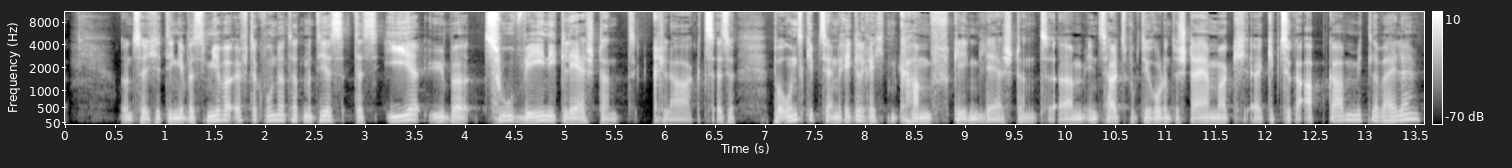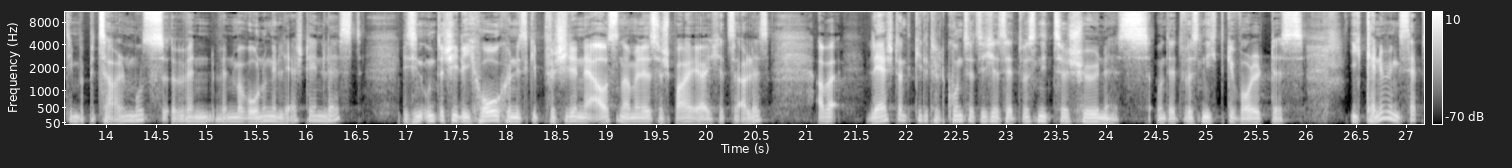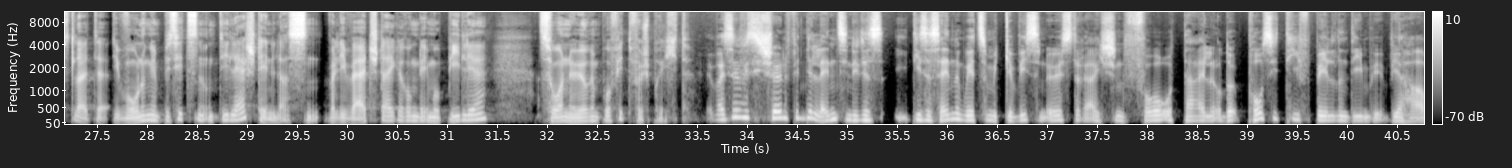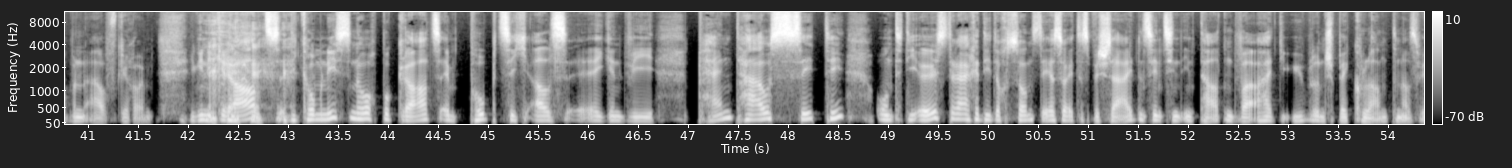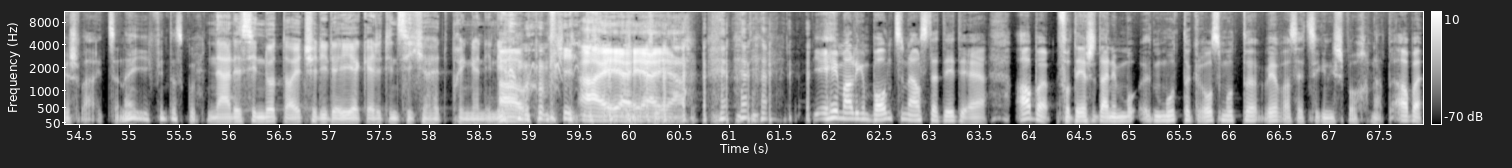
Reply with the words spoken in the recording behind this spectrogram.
und solche Dinge. Was mir aber öfter gewundert hat, Matthias, dass ihr über zu wenig Leerstand klagt. Also bei uns gibt es ja einen regelrechten Kampf gegen Leerstand. Ähm, in Salzburg, Tirol und der Steiermark äh, gibt es sogar Abgaben mittlerweile, die man bezahlen muss, wenn, wenn man Wohnungen leer stehen lässt. Die sind unterschiedlich hoch und es gibt verschiedene Ausnahmen, das erspare ich euch jetzt alles. Aber Leerstand gilt halt grundsätzlich als etwas nicht sehr Schönes und etwas nicht Gewolltes. Ich kenne übrigens selbst Leute, die Wohnungen besitzen und die leer stehen lassen, weil die Wertsteigerung der Immobilie so einen höheren Profit verspricht. Weißt du, was ich schön finde, Lenz, in dieses, diese Sendung wird so mit gewissen österreichischen Vorurteilen oder Positivbildern, die wir- haben, aufgeräumt. Irgendwie Graz, die Kommunistenhochburg Graz entpuppt sich als irgendwie Penthouse City und die Österreicher, die doch sonst eher so etwas bescheiden sind, sind in Tat und Wahrheit die übleren Spekulanten als wir Schweizer. Ne? Ich finde das gut. Na, das sind nur Deutsche, die da eher Geld in Sicherheit bringen in Ah, okay. Ah, ja, ja, ja. Die ehemaligen Bonzen aus der DDR. Aber von der schon deine Mu- Mutter, Großmutter, wer was jetzt irgendwie gesprochen hat. Aber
